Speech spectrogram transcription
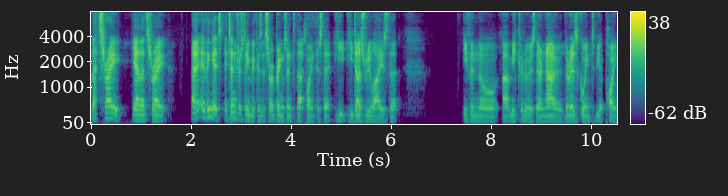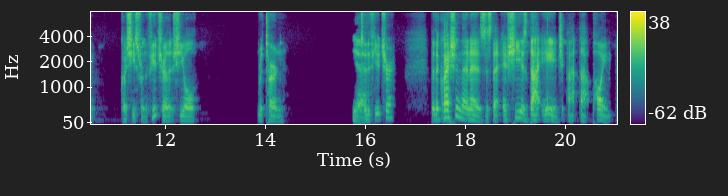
that's right. Yeah, that's right. I, I think it's it's interesting because it sort of brings into that point is that he he does realize that even though uh, Mikuru is there now, there is going to be a point because she's from the future that she'll return yeah. to the future. But the question then is, is that if she is that age at that point,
